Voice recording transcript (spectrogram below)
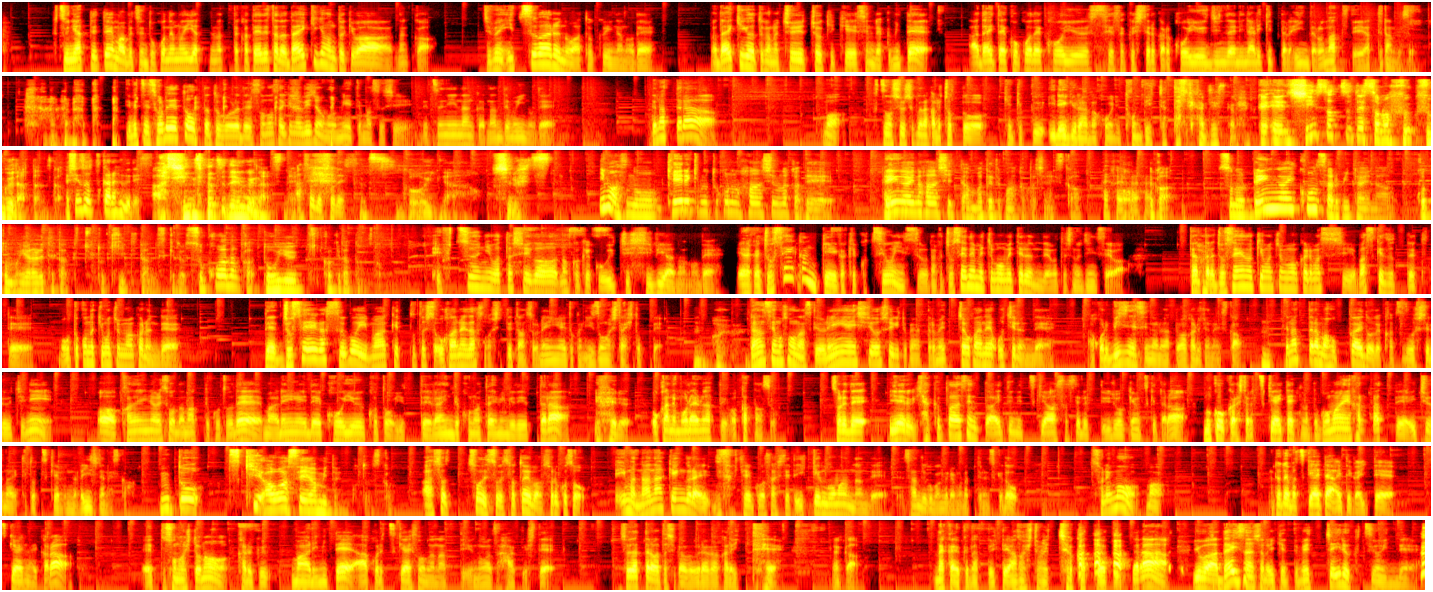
普通にやってて、まあ別にどこでもいいやってなった過程で、ただ大企業の時は、なんか、自分偽るのは得意なので、まあ、大企業とかの中長期経営戦略見て、あ、大体ここでこういう政策してるから、こういう人材になりきったらいいんだろうなってやってたんですよ。で別にそれで通ったところで、その先のビジョンも見えてますし、別になんか何でもいいので、ってなったら、まあ、普通の就職だからちょっと結局イレギュラーの方に飛んでいっちゃったって感じですかね。え、え、新卒でそのフフグだったんですか？新卒からフグです。あ、新卒でフグなんですねあ、。そうです、そうです。すごいな。面白いですね。今、その経歴のところの話の中で、恋愛の話ってあんま出てこなかったじゃないですか。はいはいはい、はい。なんか、その恋愛コンサルみたいなこともやられてたってちょっと聞いてたんですけど、そこはなんかどういうきっかけだったんですか？え普通に私がなんか結構うちシビアなので、いや、だから女性関係が結構強いんですよ。なんか女性でめっちゃ揉めてるんで、私の人生は。だったら女性の気持ちもわかりますし、バスケずっとやってて、男の気持ちもわかるんで、で、女性がすごいマーケットとしてお金出すの知ってたんですよ。恋愛とかに依存した人って。はい。男性もそうなんですけど、恋愛至上主義とかになったらめっちゃお金落ちるんで、あ、これビジネスになるなってわかるじゃないですか。うんってなったら、まあ、北海道で活動してるうちに、ああ、金になりそうだなってことで、まあ、恋愛でこういうことを言って、LINE でこのタイミングで言ったら、いわゆるお金もらえるなって分かったんですよ。それで、いわゆる100%相手に付き合わさせるっていう条件をつけたら、向こうからしたら付き合いたいってなって5万円払って、意中の相手と付き合えるならいいじゃないですか。うんと、付き合わせ屋みたいなことですか？あ、そうそうです、そうです。例えば、それこそ、今7件ぐらい 実は成功させてて、1件5万なんで35万ぐらいもらってるんですけど、それも、まあ、例えば付き合いたい相手がいて、付き合えないから、えっと、その人の軽く周り見て、あ、これ付き合いそうだなっていうのをまず把握して、それだったら私が裏側から行って、なんか、仲良くなっていて、あの人めっちゃ良かったよって言ったら、要は第三者の意見ってめっちゃ威力強いんで、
